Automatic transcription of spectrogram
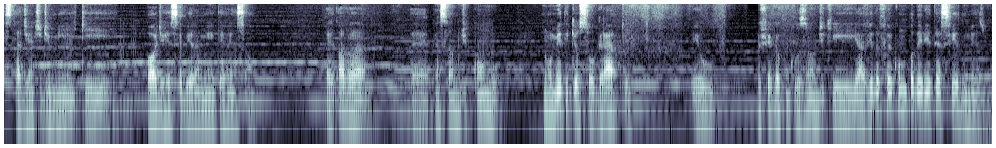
está diante de mim e que pode receber a minha intervenção. Eu estava é, pensando de como, no momento em que eu sou grato, eu, eu chego à conclusão de que a vida foi como poderia ter sido mesmo.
